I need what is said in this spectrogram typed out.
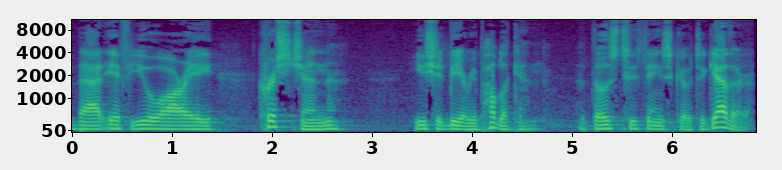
that if you are a Christian, you should be a Republican, that those two things go together.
